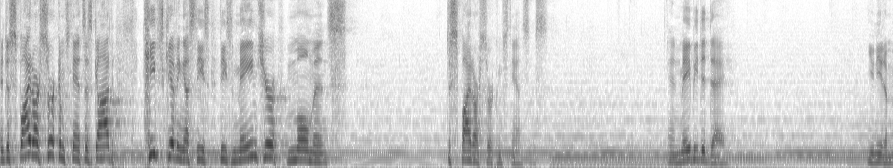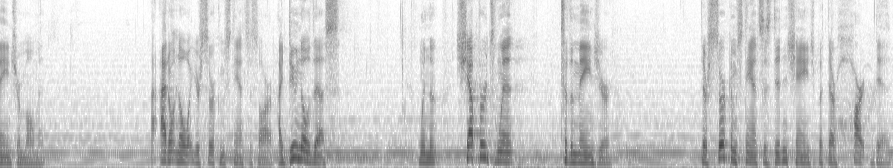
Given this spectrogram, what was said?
And despite our circumstances, God keeps giving us these, these manger moments despite our circumstances. And maybe today, you need a manger moment. I don't know what your circumstances are. I do know this. When the shepherds went to the manger, their circumstances didn't change, but their heart did.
